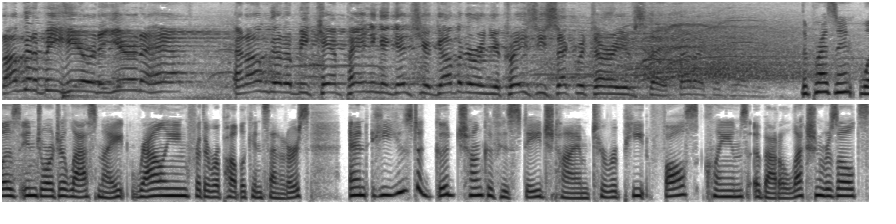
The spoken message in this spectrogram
I'm going to be here in a year and a half, and I'm going to be campaigning against your governor and your crazy Secretary of State. That I can tell you. The president was in Georgia last night rallying for the Republican senators, and he used a good chunk of his stage time to repeat false claims about election results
